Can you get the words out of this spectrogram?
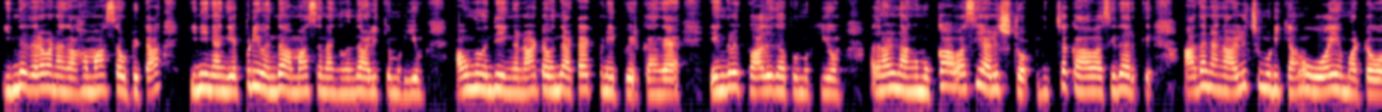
இந்த தடவை நாங்க ஹமாஸை விட்டுட்டா இனி நாங்க எப்படி வந்து ஹமாஸை நாங்க வந்து அழிக்க முடியும்? அவங்க வந்து எங்க நாட்டை வந்து அட்டாக் பண்ணிட்டு போயிருக்காங்க. எங்களுக்கு பாதுகாப்பு முக்கியம். அதனால நாங்க முக்காவாசி அழிச்சிட்டோம். மிச்ச காவாசி தான் இருக்கு. அதை நாங்க அழிச்சு முடிக்காம ஓய மாட்டோம்.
